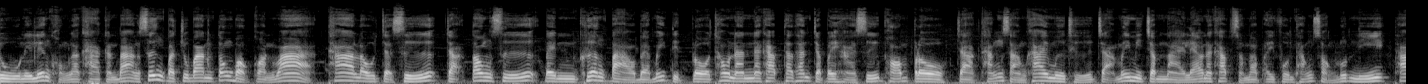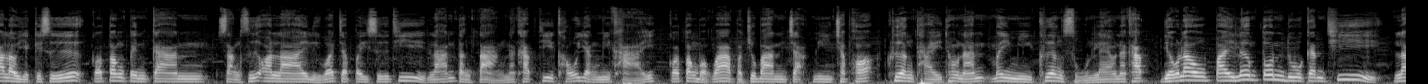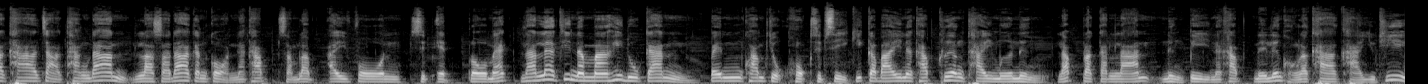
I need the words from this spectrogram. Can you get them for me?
ดูในเรื่องของราคากันบ้าง ซึ่งปัจจุบันต้องบอกก่อนว่า ถ้าเราจะซื้อจะต้องซื้อเป็นเครื่องเปล่าแบบไม่ติดโปรเท่านั้นนะครับถ้าท่านจะไปหาซื้อพร้อมโปรจากทั้ง 3 ค่ายมือถือจะไม่มีจำหน่ายแล้วนะครับสำหรับ iPhone ทั้ง 2 รุ่นนี้ ถ้าเราอยากจะซื้อก็ต้องเป็นการสั่งซื้อออนไลน์ หรือว่าจะไปซื้อที่ร้านต่างๆนะครับที่เขายังมีขาย ก็ต้องบอกว่าปัจจุบันจะมีเฉพาะเครื่องไทยเท่านั้นไม่มีเครื่องศูนย์แล้วนะครับ เดี๋ยวเราไปเริ่มต้นดูกันที่ราคาจากทางด้าน Lazada กันก่อนนะครับสำหรับ iPhone 11 Pro Max ร้านแรกที่นำมาให้ดูกัน เป็นความจุ 64กิกะไบต์นะครับ เครื่องไทยมือ 1 รับประกันร้าน 1 ปีนะครับ ในเรื่องของราคาขายอยู่ที่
